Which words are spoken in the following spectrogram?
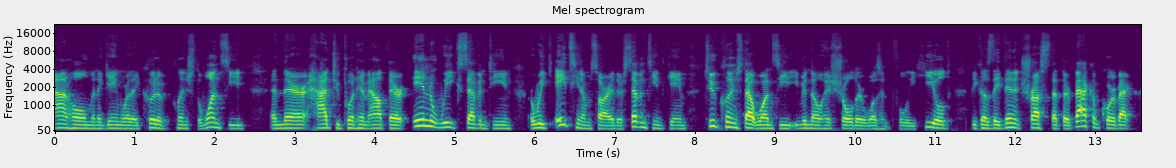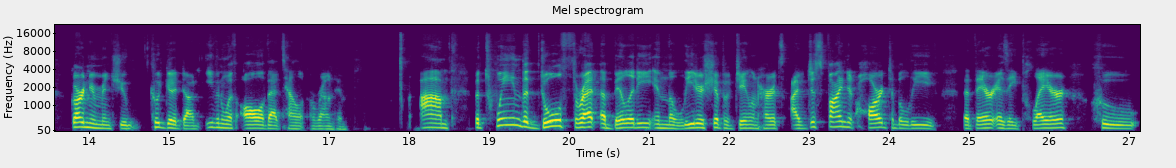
at home in a game where they could have clinched the one seed, and there had to put him out there in week 17 or week 18, I'm sorry, their 17th game to clinch that one seed, even though his shoulder wasn't fully healed because they didn't trust that their backup quarterback, Gardner Minshew, could get it done, even with all of that talent around him. Um, between the dual threat ability and the leadership of Jalen Hurts, I just find it hard to believe that there is a player who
